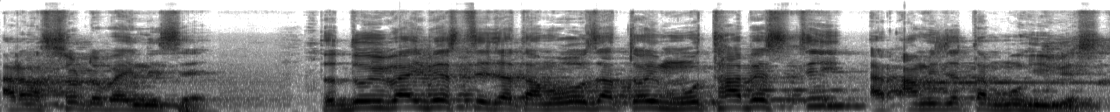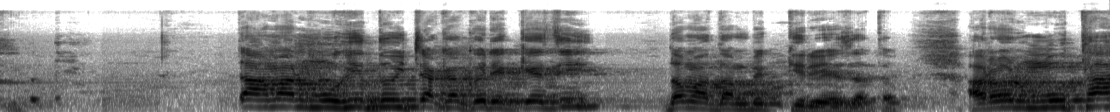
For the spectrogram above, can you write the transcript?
আর আমার ছোটো ভাই নিচে। তো দুই ভাই বেচতে যেতাম। ও যাত ওই মুথা বেচতি আর আমি যেতাম মুহি বেচতি। তা আমার মুহি দুই টাকা করে কেজি দমাদম বিক্রি হয়ে যেত। আর ওর মুথা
